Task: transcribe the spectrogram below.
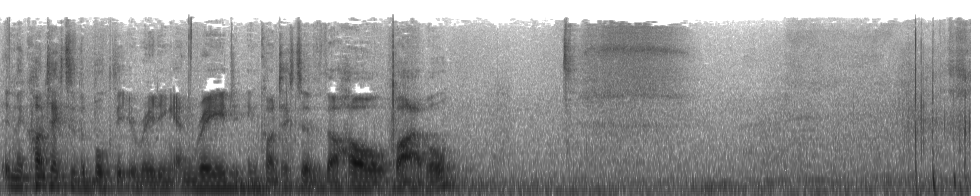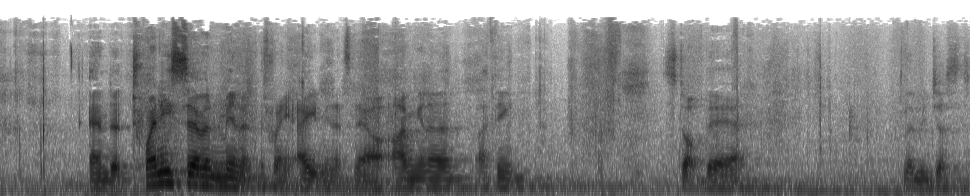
in the context of the book that you're reading, and read in context of the whole Bible. And at 27 minutes, 28 minutes now, I'm going to, I think, stop there. Let me just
